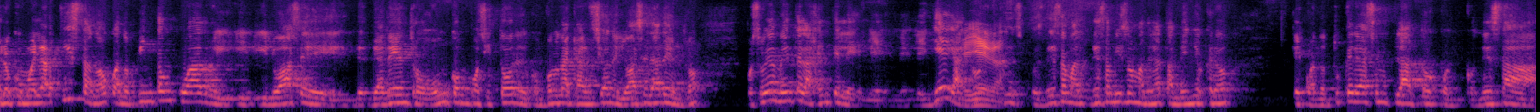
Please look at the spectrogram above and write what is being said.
Pero como el artista, ¿no? Cuando pinta un cuadro y, y, y lo hace de, de, adentro, o un compositor compone una canción y lo hace de adentro, pues obviamente la gente le, le, le, le llega, ¿no? llega. Entonces, pues de esa, de esa misma manera también yo creo que cuando tú creas un plato con, con esa,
